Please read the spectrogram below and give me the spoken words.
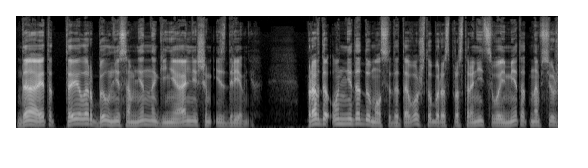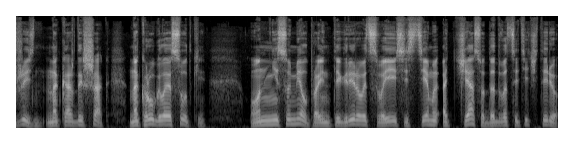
Да, этот Тейлор был, несомненно, гениальнейшим из древних. Правда, он не додумался до того, чтобы распространить свой метод на всю жизнь, на каждый шаг, на круглые сутки. Он не сумел проинтегрировать своей системы от часу до 24.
